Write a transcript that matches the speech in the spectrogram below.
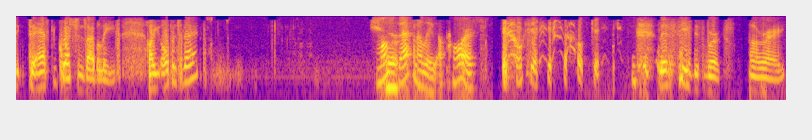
To to ask you questions. I believe. Are you open to that? Most Sure. definitely, of course. okay. okay. Let's see if this works. All right.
